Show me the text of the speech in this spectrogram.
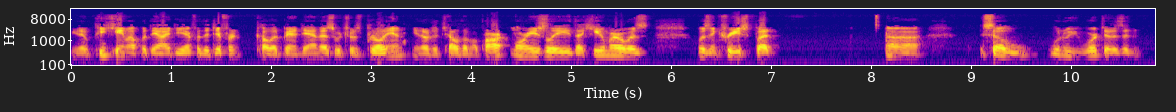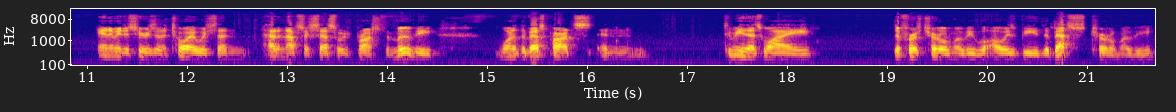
you know, Pete came up with the idea for the different colored bandanas, which was brilliant, you know, to tell them apart more easily. The humor was, was increased, but, uh, so when we worked it as an animated series and a toy, which then had enough success, which brought to the movie, one of the best parts, and to me, that's why the first Turtle movie will always be the best Turtle movie,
